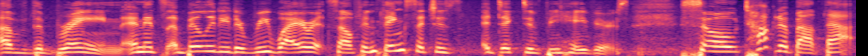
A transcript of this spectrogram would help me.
of the brain and its ability to rewire itself in things such as addictive behaviors. So, talk about that.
